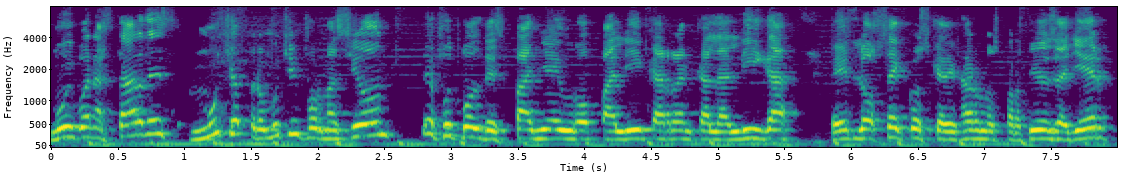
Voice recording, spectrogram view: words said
Muy buenas tardes. Mucha, pero mucha información de fútbol de España, Europa League, arranca la liga, eh, los secos que dejaron los partidos de ayer.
